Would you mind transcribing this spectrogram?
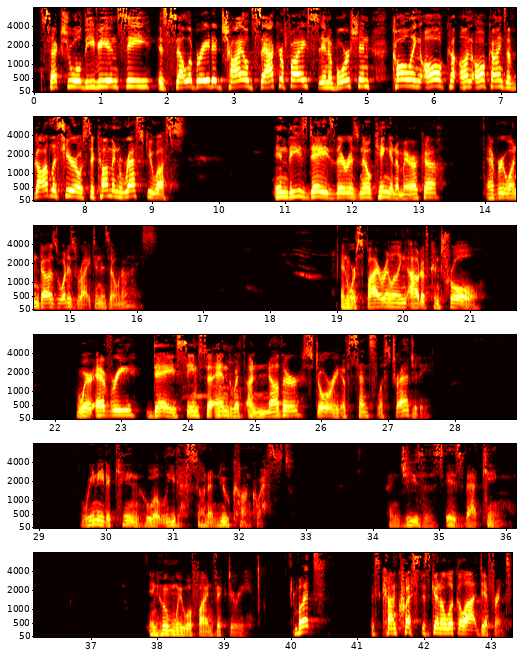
sexual deviancy is celebrated, child sacrifice in abortion, calling all, on all kinds of godless heroes to come and rescue us. In these days, there is no king in America. Everyone does what is right in his own eyes. And we're spiraling out of control where every day seems to end with another story of senseless tragedy. We need a king who will lead us on a new conquest. And Jesus is that king in whom we will find victory. But this conquest is going to look a lot different.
